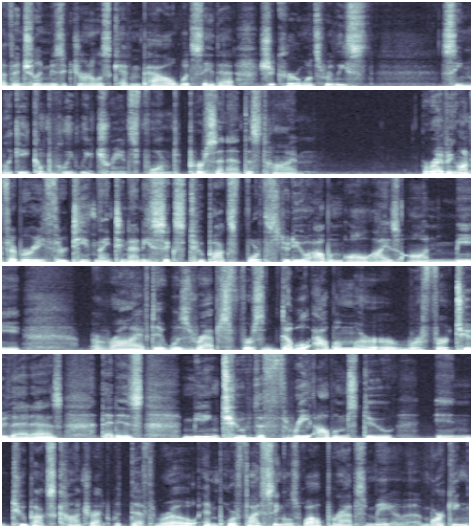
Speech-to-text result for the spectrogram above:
Eventually, music journalist Kevin Powell would say that Shakur, once released, seemed like a completely transformed person at this time. Arriving on February 13, 1996, Tupac's fourth studio album, All Eyes on Me, arrived. It was rap's first double album, or, or, referred to that as, that is, meaning two of the three albums due in Tupac's contract with Death Row, and bore five singles while perhaps may, uh, marking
